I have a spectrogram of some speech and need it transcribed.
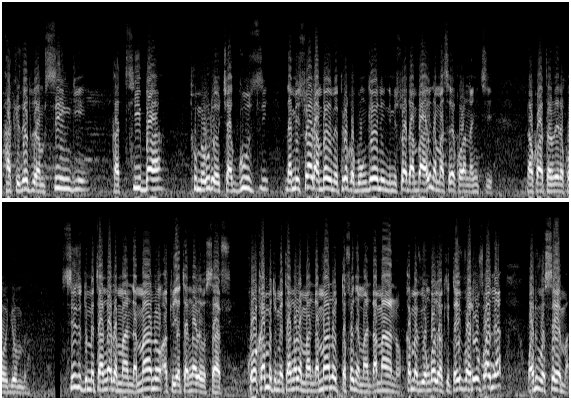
haki zetu za msingi, katiba, tume huru ya uchaguzi na miswada ambayo imepelekwa bungeni ni miswada ambayo haina maslahi kwa wananchi na kwa Tanzania kwa ujumla. Sisi tumetangaza maandamano, hatujatangaza usafi. Kwa kama tumetangaza maandamano, tutafanya maandamano kama viongozi wa kitaifa waliofanya walivyosema.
